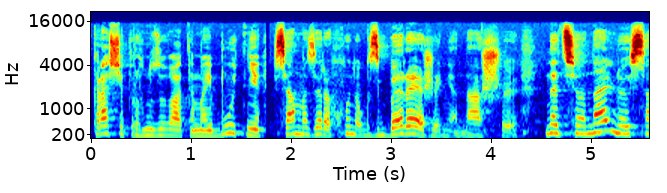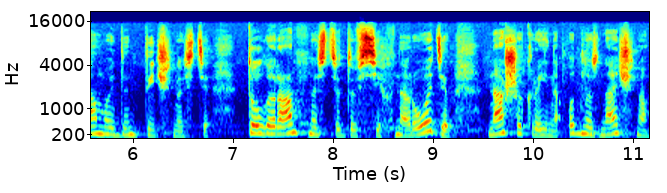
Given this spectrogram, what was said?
краще прогнозувати майбутнє. Саме за рахунок збереження нашої національної самоідентичності, толерантності до всіх народів, наша країна однозначно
